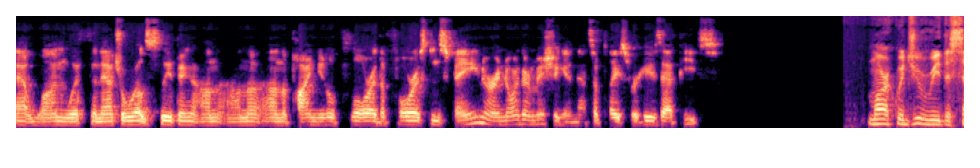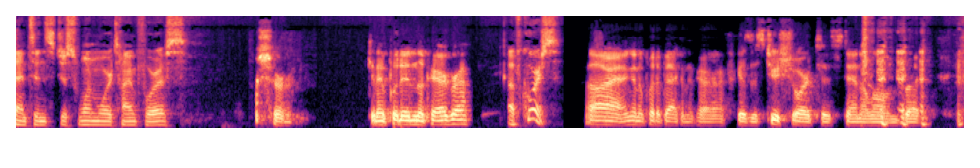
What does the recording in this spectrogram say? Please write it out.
at one with the natural world, sleeping on on the on the pine needle floor of the forest in Spain or in northern Michigan. That's a place where he's at peace. Mark, would you read the sentence just one more time for us? Sure. Can I put it in the paragraph? Of course. All right, I'm going to put it back in the paragraph because it's too short to stand alone. But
